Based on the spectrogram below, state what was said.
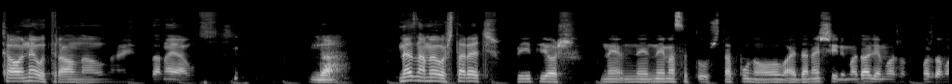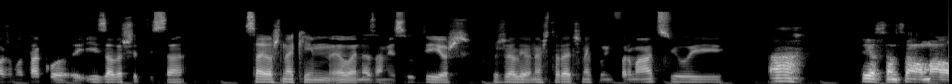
kao neutralna ovaj, za najavu. Da. Ne znam evo šta reći, biti još, ne, ne, nema se tu šta puno, ovaj, da ne širimo dalje, možda, možda možemo tako i završiti sa, sa još nekim, evo ne znam jesi li ti još želio nešto reći, neku informaciju i... Ah, htio sam samo malo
